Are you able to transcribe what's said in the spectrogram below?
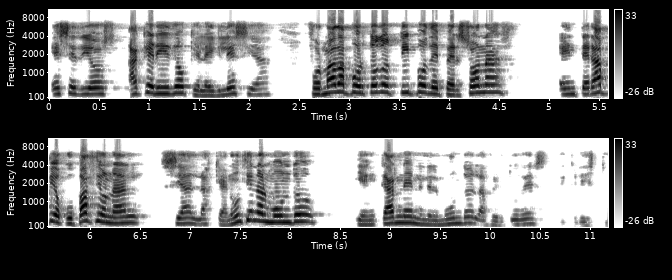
ese Dios ha querido que la iglesia, formada por todo tipo de personas en terapia ocupacional, sean las que anuncien al mundo y encarnen en el mundo las virtudes de Cristo.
